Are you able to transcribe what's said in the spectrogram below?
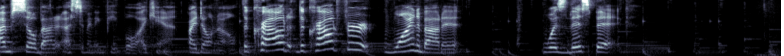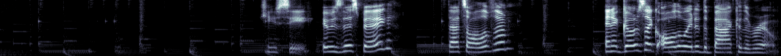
I'm so bad at estimating people. I can't. I don't know. The crowd the crowd for wine about it was this big. Can you see? It was this big. That's all of them. And it goes like all the way to the back of the room.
